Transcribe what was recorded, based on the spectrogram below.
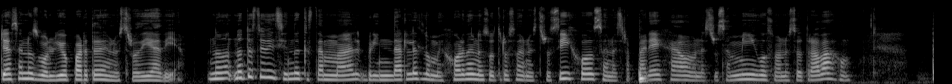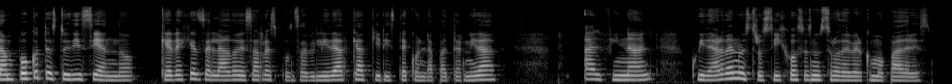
ya se nos volvió parte de nuestro día a día. No, no te estoy diciendo que está mal brindarles lo mejor de nosotros a nuestros hijos, a nuestra pareja a nuestros amigos o a nuestro trabajo. Tampoco te estoy diciendo que dejes de lado esa responsabilidad que adquiriste con la paternidad. Al final, cuidar de nuestros hijos es nuestro deber como padres.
